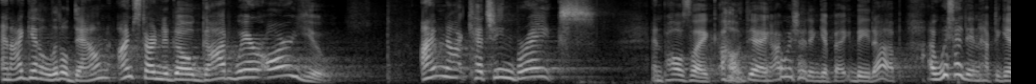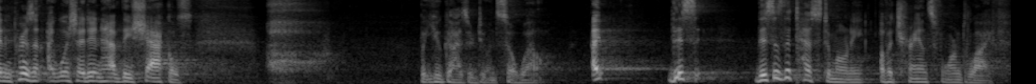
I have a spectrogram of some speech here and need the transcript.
and I get a little down, I'm starting to go, God, where are you? I'm not catching breaks. And Paul's like, oh, dang, I wish I didn't get beat up. I wish I didn't have to get in prison. I wish I didn't have these shackles. but you guys are doing so well. This, this is the testimony of a transformed life.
